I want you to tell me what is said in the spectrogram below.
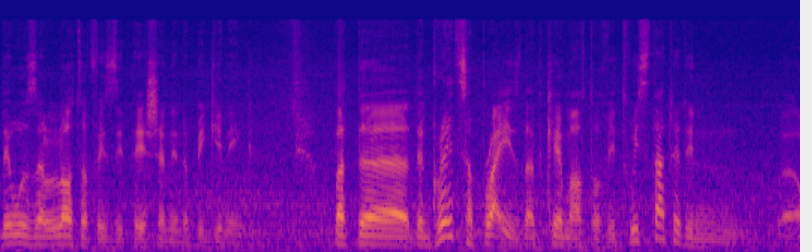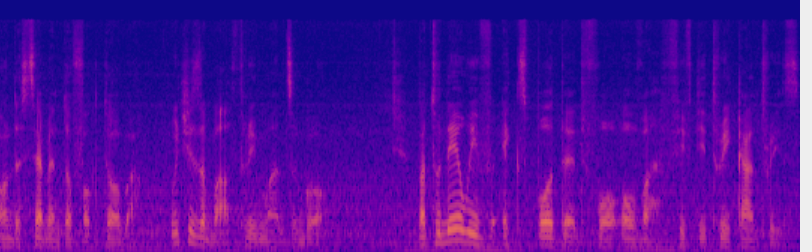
There was a lot of hesitation in the beginning. But the, the great surprise that came out of it, we started in, uh, on the 7th of October, which is about three months ago. But today we've exported for over 53 countries.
